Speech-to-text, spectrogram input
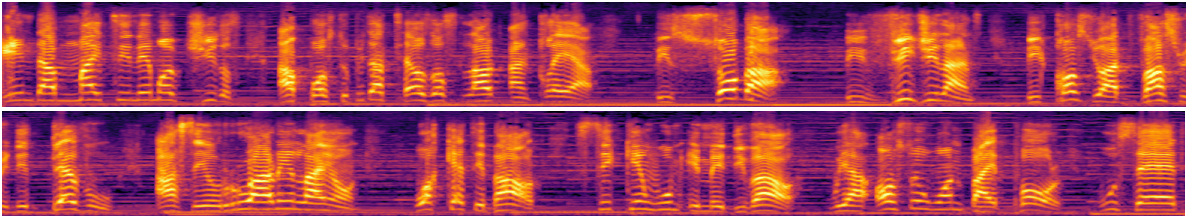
In the mighty name of Jesus, Apostle Peter tells us loud and clear be sober be vigilant because your adversary, the devil, as a roaring lion, walketh about, seeking whom he may devour. We are also warned by Paul, who said,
